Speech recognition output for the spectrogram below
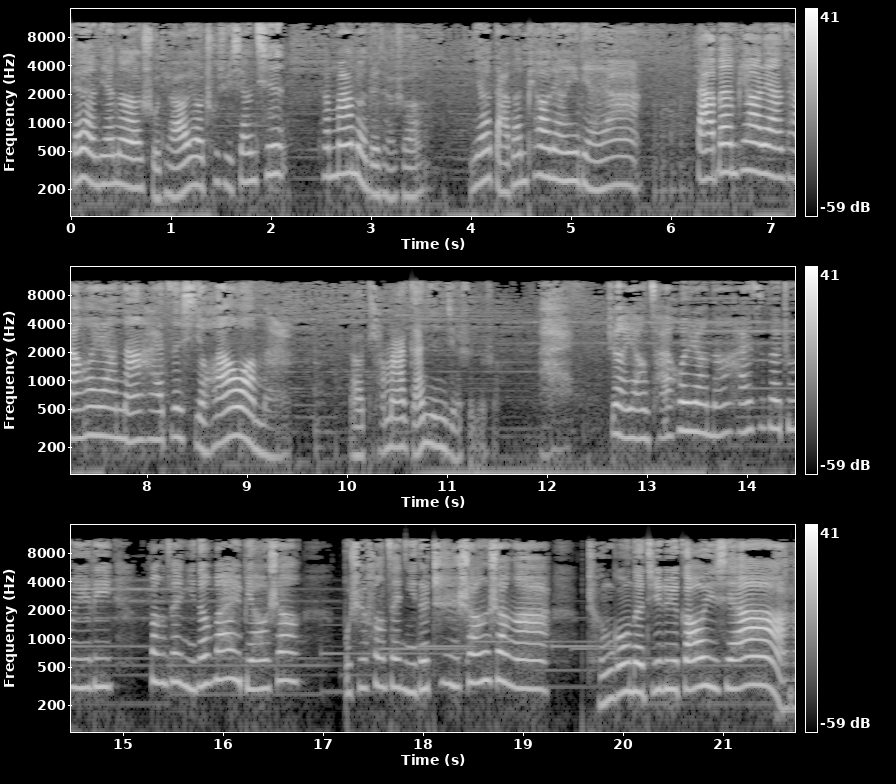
前两天呢，薯条要出去相亲，他妈妈对他说：“你要打扮漂亮一点呀，打扮漂亮才会让男孩子喜欢我嘛。”然后条妈赶紧解释就说：“哎，这样才会让男孩子的注意力放在你的外表上，不是放在你的智商上啊，成功的几率高一些啊。”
